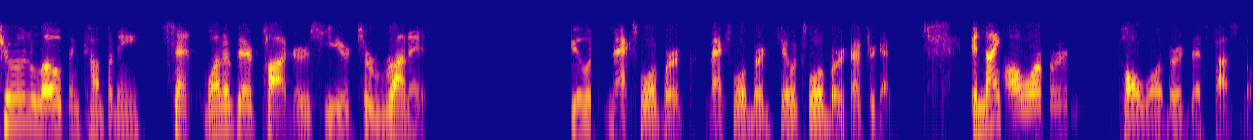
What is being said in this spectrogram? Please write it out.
Kuhn, Loeb and Company, sent one of their partners here to run it. Felix, Max Warburg, Max Warburg, Felix Warburg, I forget. In 19- Paul Warburg? Paul Warburg, that's possible.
